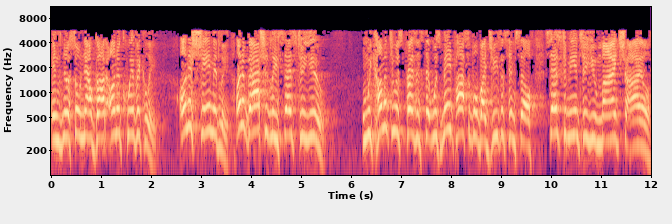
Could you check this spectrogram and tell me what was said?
And so now God unequivocally, unashamedly, unabashedly says to you, when we come into his presence that was made possible by Jesus himself, says to me and to you, my child,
